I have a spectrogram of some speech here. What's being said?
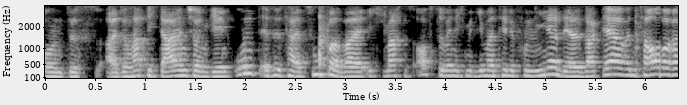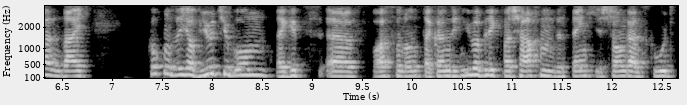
Und das, also hat sich dahin schon gehen. Und es ist halt super, weil ich mache das oft so, wenn ich mit jemandem telefoniere, der sagt, ja, ich bin Zauberer, dann sage ich, gucken Sie sich auf YouTube um, da gibt's äh, was von uns, da können Sie sich einen Überblick verschaffen. Das denke ich ist schon ganz gut,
